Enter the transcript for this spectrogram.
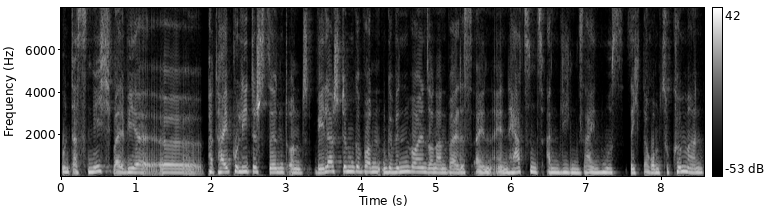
Und das nicht, weil wir äh, parteipolitisch sind und Wählerstimmen gewonnen, gewinnen wollen, sondern weil es ein, ein Herzensanliegen sein muss, sich darum zu kümmern.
